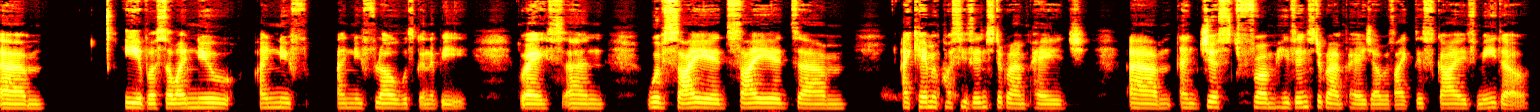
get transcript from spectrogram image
um, either. So I knew I knew I knew Flo was going to be Grace, and with Sayed, Sayed, um, I came across his Instagram page. Um, and just from his Instagram page, I was like, "This guy is Mido."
